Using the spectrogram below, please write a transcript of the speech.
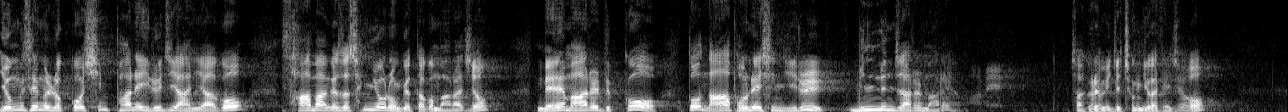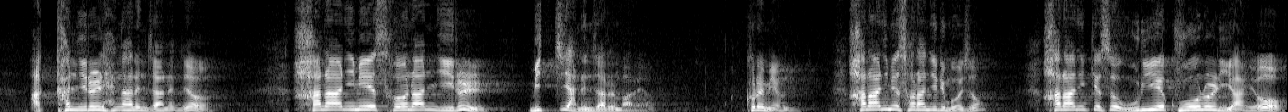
영생을 얻고 심판에 이르지 아니하고 사망에서 생명으로 옮겼다고 말하죠? 내 말을 듣고 또 나 보내신 이를 믿는 자를 말해요. 자, 그러면 이제 정리가 되죠. 악한 일을 행하는 자는요, 하나님의 선한 일을 믿지 않는 자를 말해요. 그러면 하나님의 선한 일이 뭐죠? 하나님께서 우리의 구원을 위하여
